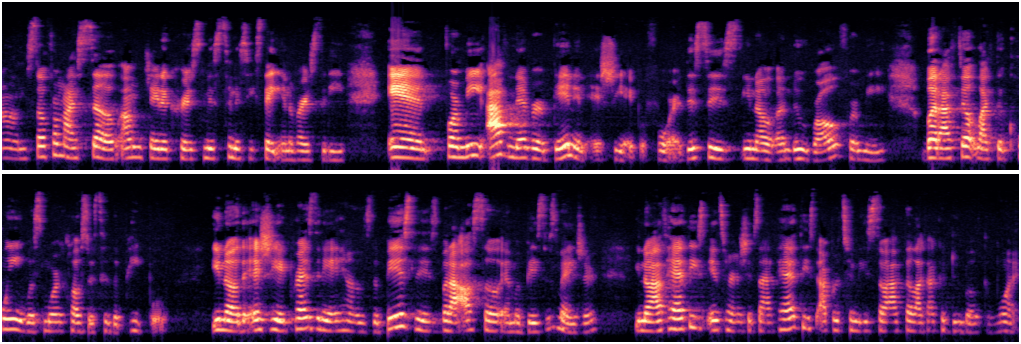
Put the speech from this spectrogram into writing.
Um, so for myself, I'm Jada Chris, Miss Tennessee State University, and for me, I've never been in SGA before. This is, you know, a new role for me, but I felt like the Queen was more closer to the people. You know, the SGA president handles the business, but I also am a business major, you know, I've had these internships, I've had these opportunities, so I feel like I could do both in one.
